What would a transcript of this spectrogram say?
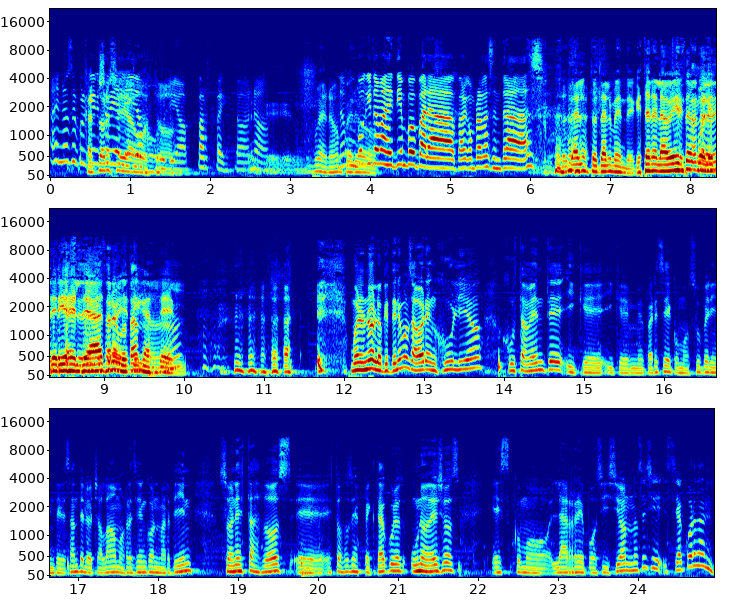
Ay, no sé por qué yo había leído julio. Perfecto, no. Eh, bueno, no, pero... Un poquito más de tiempo para, para comprar las entradas. Total, totalmente. Que están a la venta en boleterías del teatro y este cartel. ¿no? bueno, no, lo que tenemos ahora en julio, justamente, y que, y que me parece como súper interesante, lo charlábamos recién con Martín, son estas dos, eh, estos dos espectáculos. Uno de ellos es como la reposición, no sé si se acuerdan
